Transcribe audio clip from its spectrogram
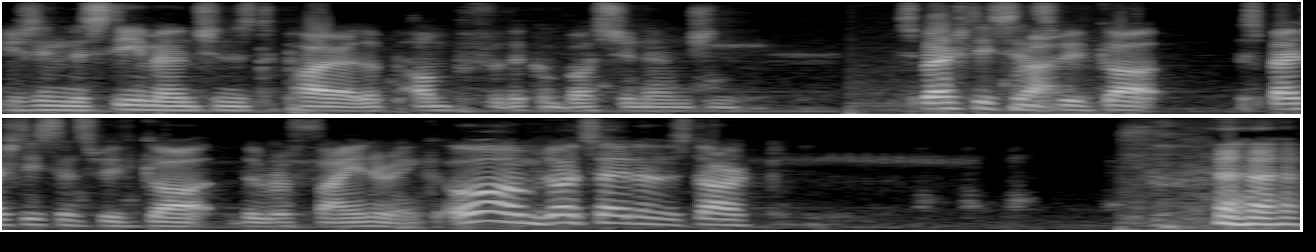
using the steam engines to power the pump for the combustion engine. Especially since Right. we've got, especially since we've got the refinery. Oh, I'm outside and it's dark.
